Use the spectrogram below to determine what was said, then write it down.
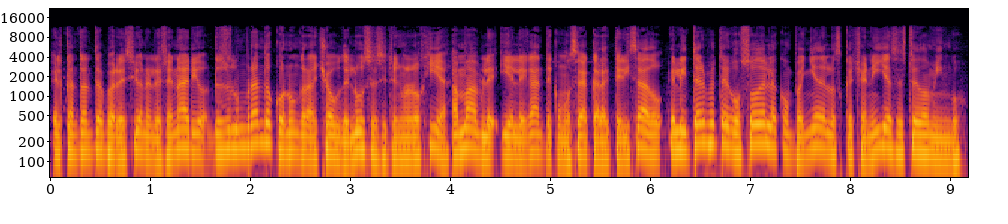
el cantante apareció en el escenario, deslumbrando con un gran show de luces y tecnología. Amable y elegante como se ha caracterizado, el intérprete gozó de la compañía de los cachanillas este domingo.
